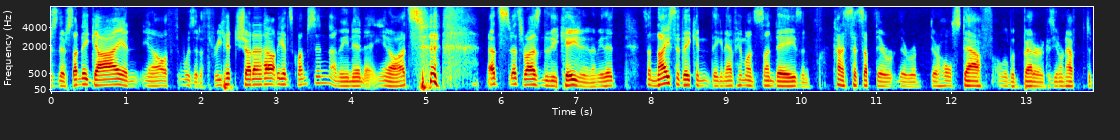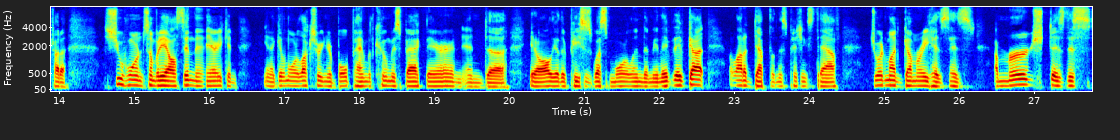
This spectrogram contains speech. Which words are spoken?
as their Sunday guy, and you know, was it a three-hit shutout against Clemson? I mean, and you know, that's that's that's rising to the occasion. I mean, it, it's nice that they can they can have him on Sundays and kind of sets up their their their whole staff a little bit better because you don't have to try to shoehorn somebody else in there. You can you know get a little more luxury in your bullpen with Kumis back there and and uh, you know all the other pieces. Westmoreland. I mean, they've they've got a lot of depth on this pitching staff. Jordan Montgomery has has emerged as this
